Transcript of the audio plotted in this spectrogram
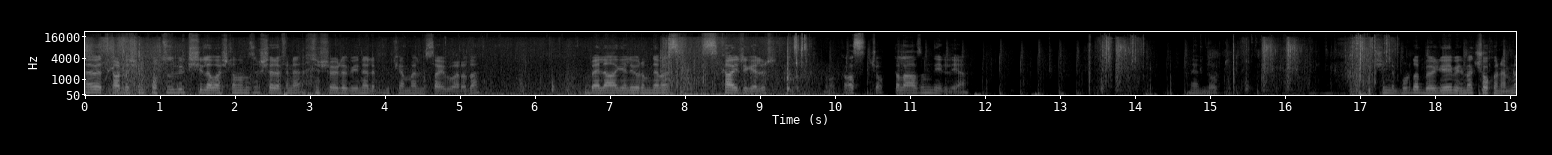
Evet kardeşim 31 kişiyle başlamamızın şerefine şöyle bir inelim. Mükemmel bir sayı bu arada. Bela geliyorum demez. Skycı gelir. O kas çok da lazım değildi ya. M4. Şimdi burada bölgeyi bilmek çok önemli.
